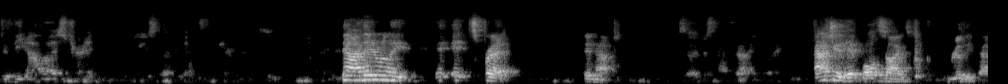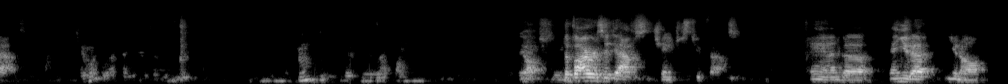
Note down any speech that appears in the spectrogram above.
Did the Allies try and use that against the Germans? No, they didn't really, it, it spread. Didn't have to. So it just happened anyway. Actually, it hit both sides really bad. No, the virus adapts and changes too fast. And, uh, and you'd have, you know,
